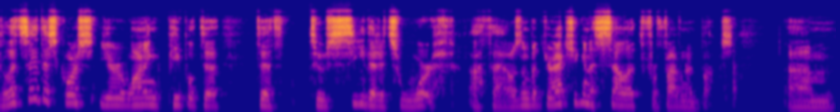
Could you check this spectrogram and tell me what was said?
let's say this course you're wanting people to to to see that it's worth a thousand but you're actually going to sell it for 500 bucks. Um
